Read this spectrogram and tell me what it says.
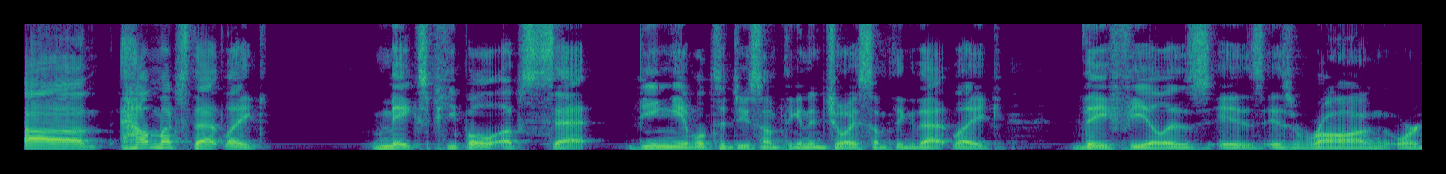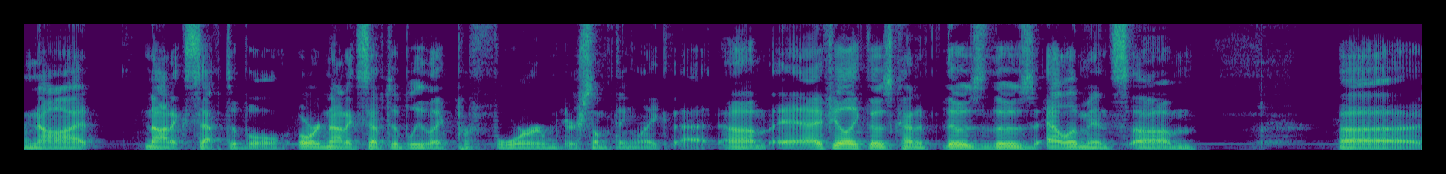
Um, how much that like makes people upset being able to do something and enjoy something that like they feel is is is wrong or not not acceptable or not acceptably like performed or something like that. Um, I feel like those kind of those those elements um, uh,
